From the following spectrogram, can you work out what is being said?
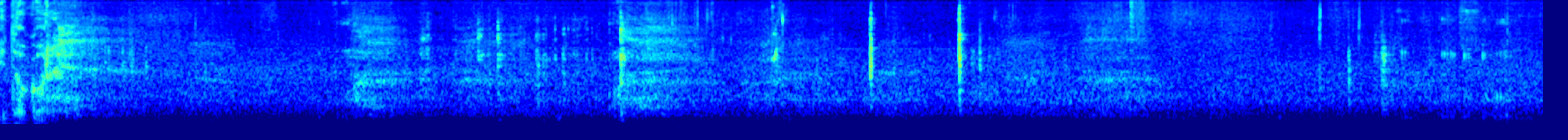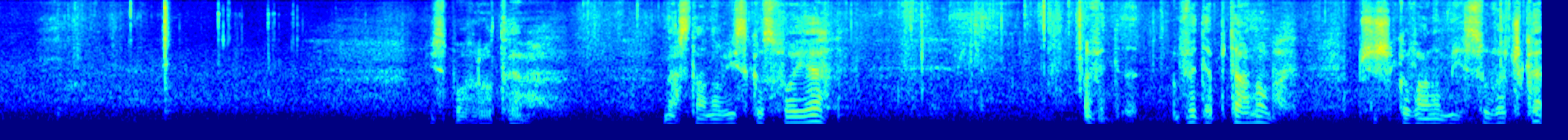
I do góry. z powrotem na stanowisko swoje. Wyde- Wydeptaną, przyszykowaną miejscóweczkę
